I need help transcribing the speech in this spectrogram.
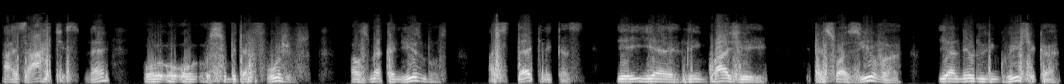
as artes, né? Os subterfúgios, os mecanismos, as técnicas e, e a linguagem persuasiva e a neurolinguística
